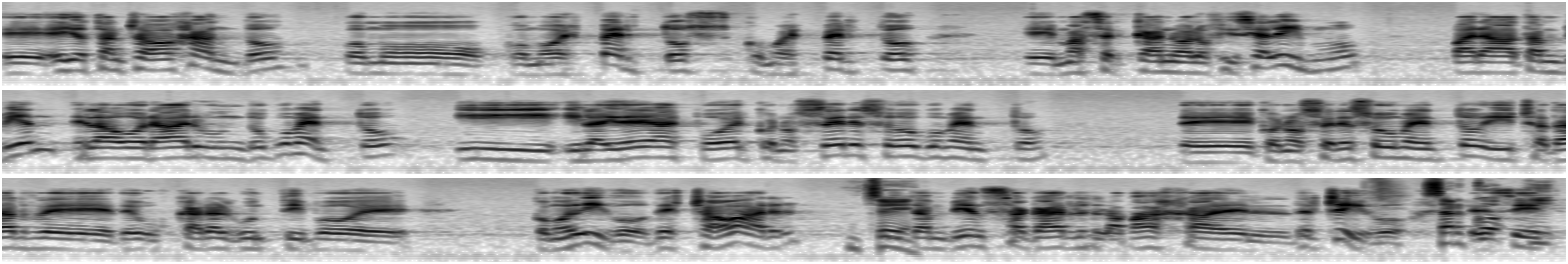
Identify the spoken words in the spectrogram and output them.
eh, ellos están trabajando como, como expertos, como expertos eh, más cercanos al oficialismo, para también elaborar un documento. Y, la idea es poder conocer ese documento, conocer ese documento y tratar de, buscar algún tipo de, como digo, de extrabar y también sacar la paja del, trigo. es decir,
